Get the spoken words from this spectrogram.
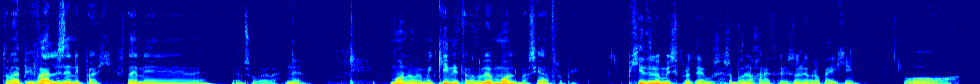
Το να επιβάλλεις δεν υπάρχει. Αυτά είναι, είναι σοβαρά. Ναι. Μόνο με κίνητρα δουλεύουμε όλοι μας οι άνθρωποι. Ποιοι δρόμοι της πρωτεύουσας μπορούν να χαρακτηριστούν ευρωπαϊκοί; Oh.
